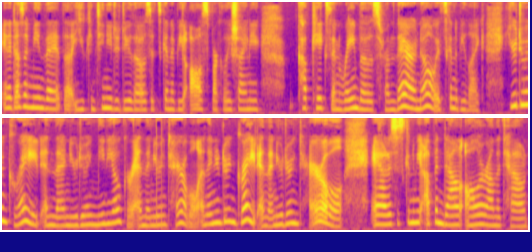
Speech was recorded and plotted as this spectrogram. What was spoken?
And it doesn't mean that, that you continue to do those it's going to be all sparkly, shiny cupcakes and rainbows from there. No, it's going to be like you're doing great, and then you're doing mediocre, and then you're doing terrible, and then you're doing great, and then you're doing terrible. And it's just going to be up and down all around the town.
